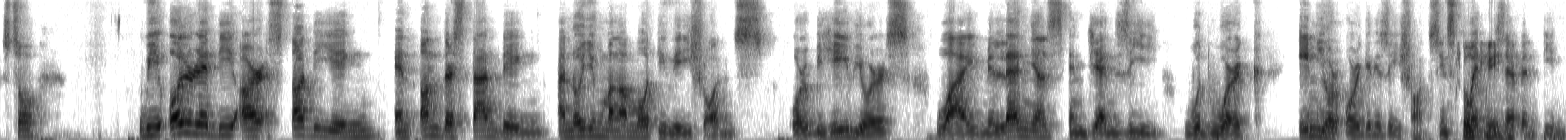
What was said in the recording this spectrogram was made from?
So we already are studying and understanding ano yung mga motivations or behaviors why millennials and Gen Z would work in your organization since Okay. 2017.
